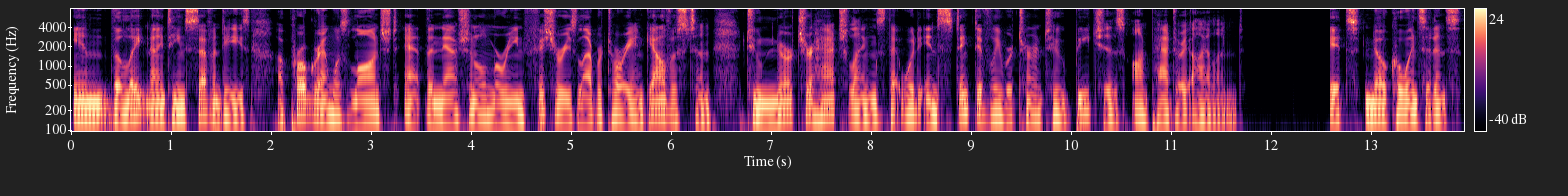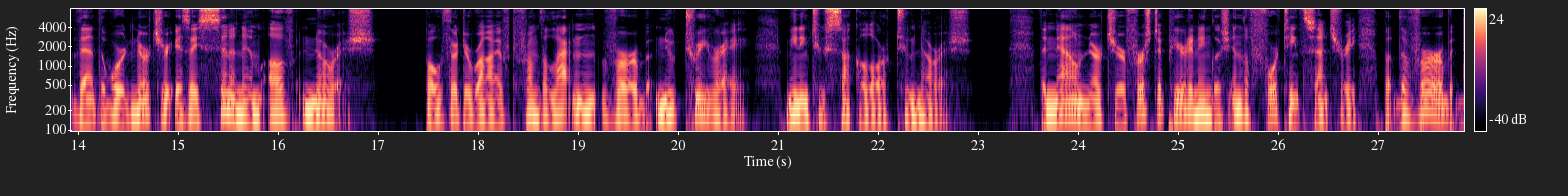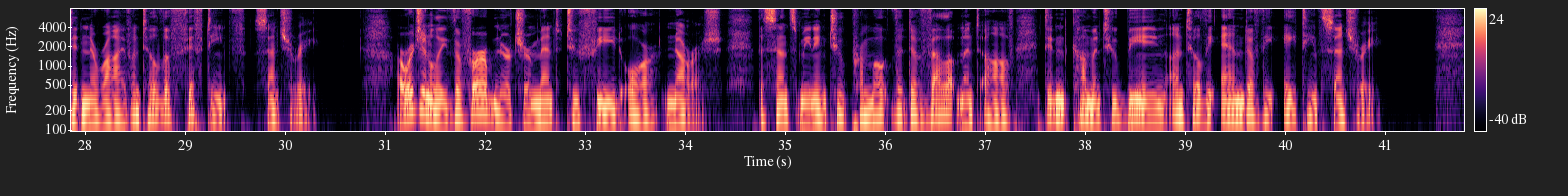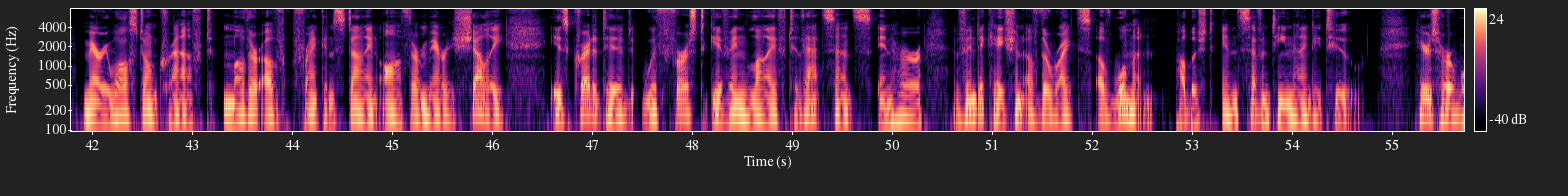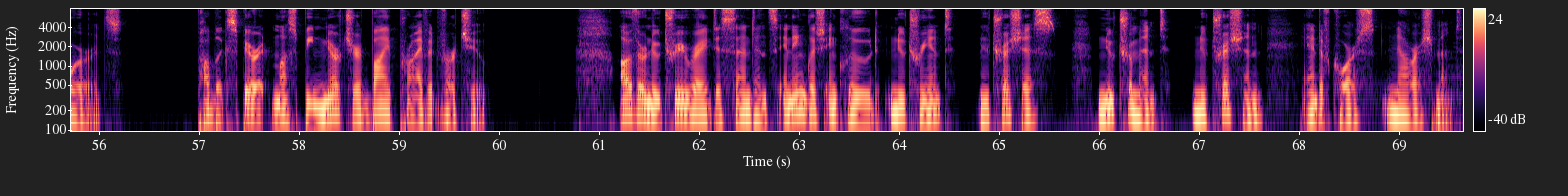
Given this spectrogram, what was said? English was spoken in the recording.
In the late 1970s, a program was launched at the National Marine Fisheries Laboratory in Galveston to nurture hatchlings that would instinctively return to beaches on Padre Island. It's no coincidence that the word nurture is a synonym of nourish. Both are derived from the Latin verb nutrire, meaning to suckle or to nourish. The noun nurture first appeared in English in the 14th century, but the verb didn't arrive until the 15th century. Originally, the verb nurture meant to feed or nourish. The sense meaning to promote the development of didn't come into being until the end of the 18th century. Mary Wollstonecraft, mother of Frankenstein author Mary Shelley, is credited with first giving life to that sense in her Vindication of the Rights of Woman, published in 1792. Here's her words Public spirit must be nurtured by private virtue. Other nutrire descendants in English include nutrient, nutritious, nutriment, nutrition, and of course, nourishment.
